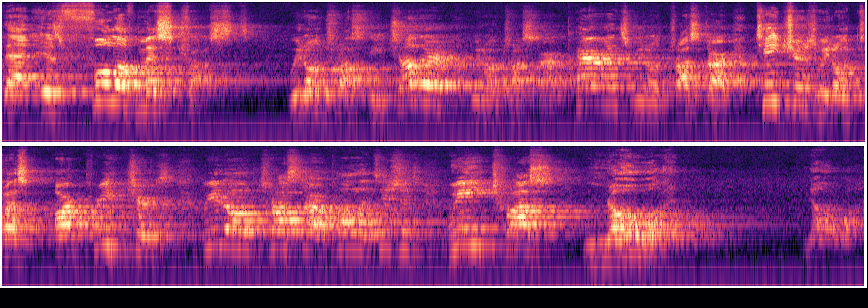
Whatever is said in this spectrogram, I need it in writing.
that is full of mistrust. We don't trust each other. We don't parents. We don't trust our teachers. We don't trust our preachers. We don't trust our politicians. We trust no one. No one.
